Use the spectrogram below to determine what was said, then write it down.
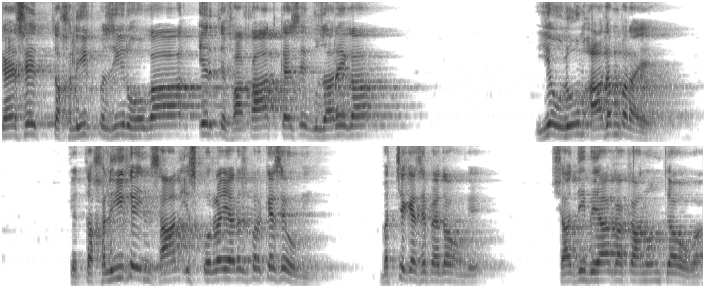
کیسے تخلیق پذیر ہوگا، ارتفاقات کیسے گزارے گا؟ یہ علوم آدم پر آئے کہ تخلیق انسان اس قرۂۂ عرض پر کیسے ہوگی؟ بچے کیسے پیدا ہوں گے؟ شادی بیاہ کا قانون کیا ہوگا؟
